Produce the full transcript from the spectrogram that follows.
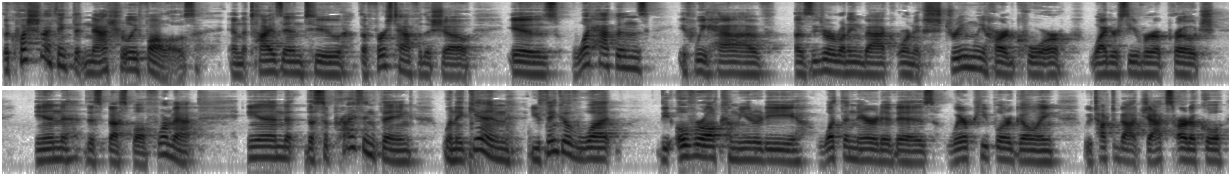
The question I think that naturally follows and that ties into the first half of the show is what happens if we have a zero running back or an extremely hardcore wide receiver approach in this best ball format? And the surprising thing, when again, you think of what the overall community, what the narrative is, where people are going. We talked about Jack's article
